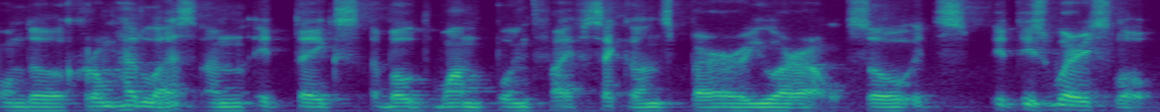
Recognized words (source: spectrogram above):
on the Chrome headless, and it takes about 1.5 seconds per URL. So it's it is very slow.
